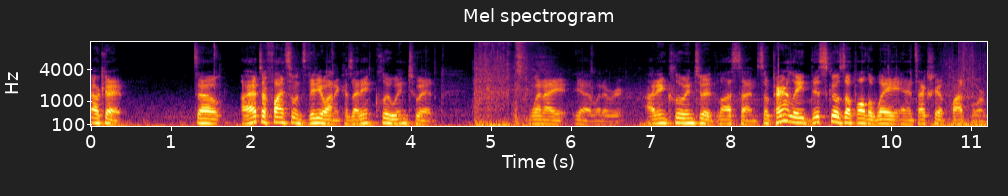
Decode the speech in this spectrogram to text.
Okay. So, I had to find someone's video on it because I didn't clue into it. when I yeah whatever. I didn't clue into it last time. So apparently this goes up all the way and it's actually a platform.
